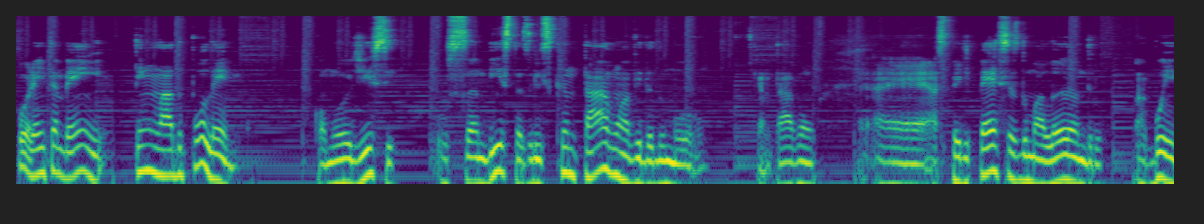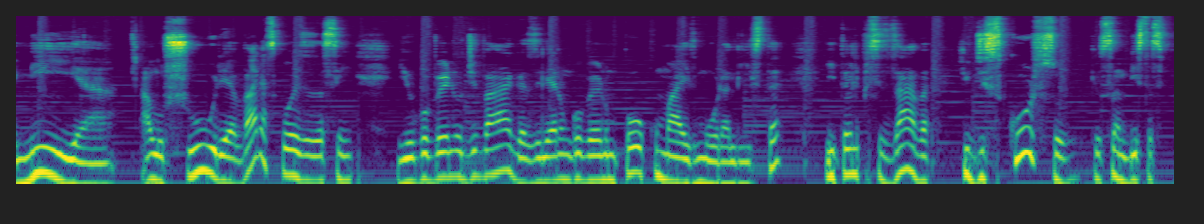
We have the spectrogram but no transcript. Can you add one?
Porém, também tem um lado polêmico. Como eu disse, os sambistas eles cantavam a vida do morro, cantavam é, as peripécias do malandro, a boemia, a luxúria, várias coisas assim. E o governo de Vargas, ele era um governo um pouco mais moralista, então ele precisava que o discurso que os sambistas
